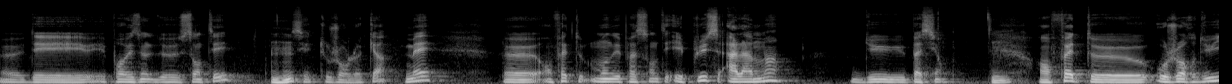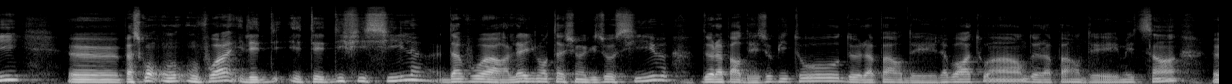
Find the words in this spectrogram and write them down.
des professionnels de santé. Mhm. C'est toujours le cas, mais euh, en fait, mon santé est plus à la main du patient. Mmh. En fait, euh, aujourd'hui, euh, parce qu'on voit, il était difficile d'avoir l'alimentation exhaustive de la part des hôpitaux, de la part des laboratoires, de la part des médecins du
